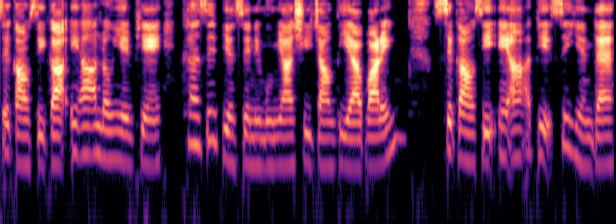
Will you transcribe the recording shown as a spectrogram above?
စစ်ကောင်စီကအင်အားအလုံးရင်ဖြင့်ခန်းစစ်ပြင်ဆင်နေမှုများရှိကြောင်းသိရပါတယ်။စစ်ကောင်စီအင်အားအပြည့်စစ်ရင်တန်း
